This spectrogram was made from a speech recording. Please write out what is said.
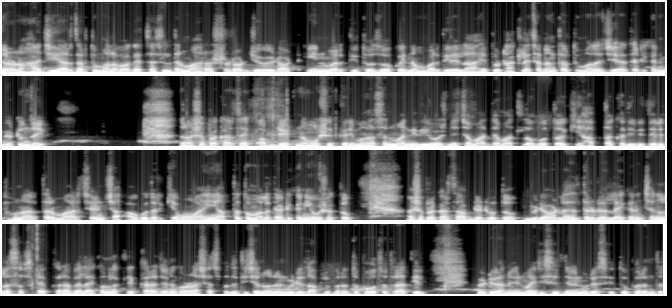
मित्रांनो हा जी आर जर तुम्हाला बघायचा असेल तर महाराष्ट्र डॉट जी डॉट इनवरती तो जो काही नंबर दिलेला आहे तो टाकल्याच्या नंतर तुम्हाला जी आर त्या ठिकाणी भेटून जाईल. तर अशा प्रकारचं एक अपडेट नमो शेतकरी महासन्मान निधी योजनेच्या माध्यमातलं होतं की हप्ता कधी वितरित होणार तर मार्च एंडच्या अगोदर केव्हाही हप्ता तुम्हाला त्या ठिकाणी येऊ शकतो. अशा प्रकारचं अपडेट होतं. व्हिडिओ आवडला असेल तर व्हिडिओ लाईक आणि चॅनलला सबस्क्राईब करा बेल आयकॉनला क्लिक करा जेणेकरून अशाच पद्धतीचे नवीन व्हिडिओज आपल्यापर्यंत पोहोचत राहतील. भेटूया नवीन माहिती नवीन व्हिडिओ तोपर्यंत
